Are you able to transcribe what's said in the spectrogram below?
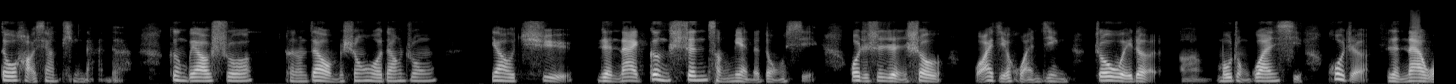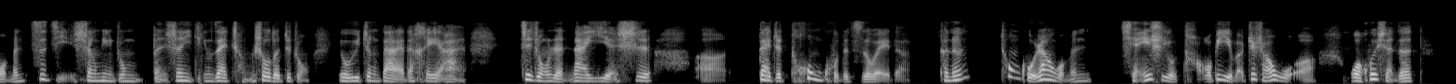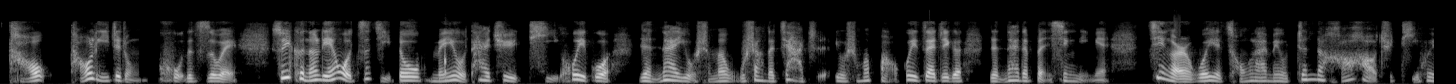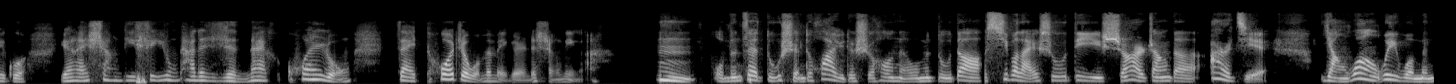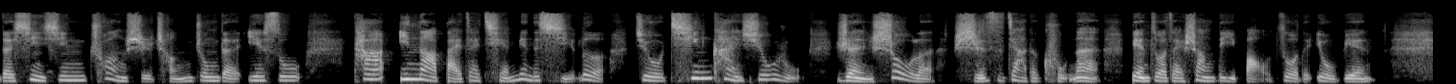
都好像挺难的。更不要说可能在我们生活当中要去忍耐更深层面的东西，或者是忍受外界环境周围的啊某种关系，或者忍耐我们自己生命中本身已经在承受的这种忧郁症带来的黑暗。这种忍耐也是呃带着痛苦的滋味的。可能痛苦让我们。潜意识有逃避吧，至少我我会选择逃逃离这种苦的滋味，所以可能连我自己都没有太去体会过忍耐有什么无上的价值，有什么宝贵在这个忍耐的本性里面，进而我也从来没有真的好好去体会过，原来上帝是用他的忍耐和宽容在拖着我们每个人的生命啊。嗯，我们在读神的话语的时候呢，我们读到希伯来书第十二章的二节，仰望为我们的信心创始成终的耶稣，他因那摆在前面的喜乐，就轻看羞辱，忍受了十字架的苦难，便坐在上帝宝座的右边。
